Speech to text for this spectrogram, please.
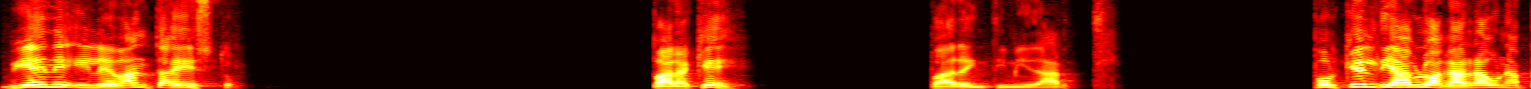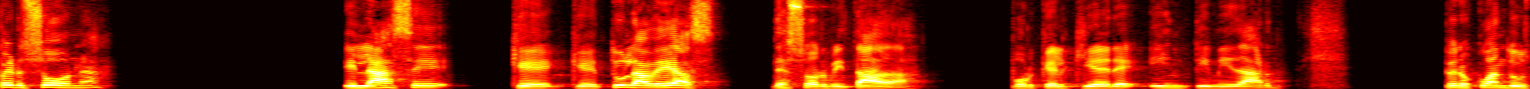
viene y levanta esto? ¿Para qué? Para intimidarte. ¿Por qué el diablo agarra a una persona y la hace que, que tú la veas desorbitada? Porque él quiere intimidarte. Pero cuando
